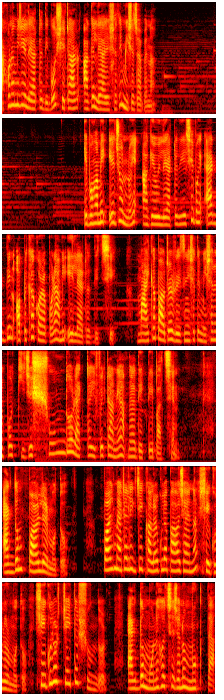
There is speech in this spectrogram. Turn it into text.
এখন আমি যে লেয়ারটা দিব সেটা আর আগের লেয়ারের সাথে মিশে যাবে না। এবং আমি এজন্যই আগে ওই লেয়ারটা দিয়েছি এবং একদিন অপেক্ষা করার পরে আমি এই লেয়ারটা দিচ্ছি। মাইকা পাউডার রেজিনের সাথে মেশানোর পর কী যে সুন্দর একটা ইফেক্ট আনে আপনারা দেখতেই পাচ্ছেন। একদম পার্লের মতো। পার্ল ম্যাটালিক যে কালারগুলো পাওয়া যায় না, সেগুলোর মতো। সেগুলোর চাইতেও সুন্দর। একদম মনে হচ্ছে যেন মুক্তা।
